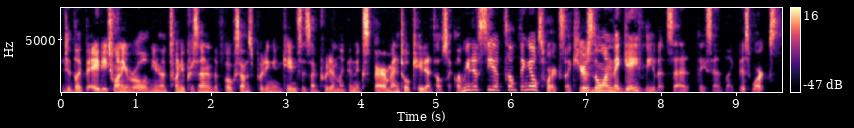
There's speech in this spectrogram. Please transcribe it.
I did like the 80 20 rule. You know, 20% of the folks I was putting in cadences, I put in like an experimental cadence. I was like, let me just see if something else works. Like, here's the one they gave me that said, they said, like, this works.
